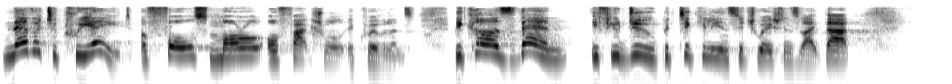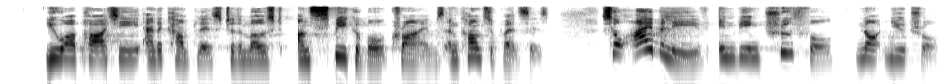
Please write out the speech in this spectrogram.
never to create a false moral or factual equivalence. Because then, if you do, particularly in situations like that, you are party and accomplice to the most unspeakable crimes and consequences. So I believe in being truthful, not neutral.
